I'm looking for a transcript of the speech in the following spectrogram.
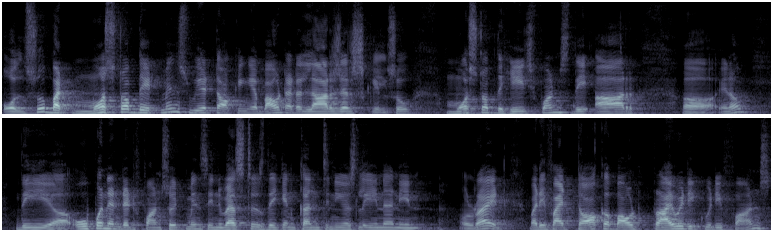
also, but most of the it means we are talking about at a larger scale. So most of the hedge funds they are uh, you know the uh, open-ended funds. So it means investors they can continuously in and in. All right. But if I talk about private equity funds,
